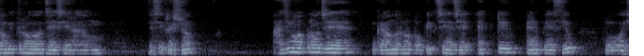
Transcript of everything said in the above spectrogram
હેલો મિત્રો, જય શ્રી રામ, જય શ્રી કૃષ્ણ. આજનો આપણો જે ગ્રામરનો ટોપિક છે એ છે એક્ટિવ એન્ડ પેસિવ વોઇસ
